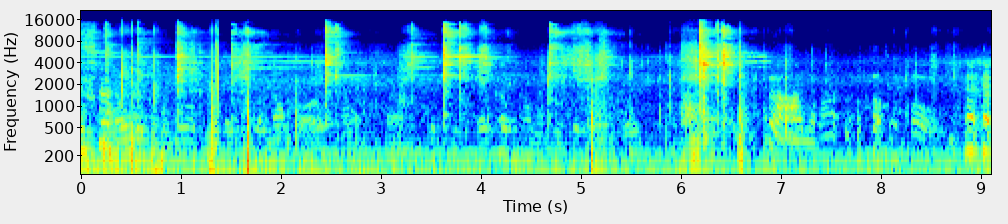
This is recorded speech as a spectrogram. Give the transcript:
Oh, yeah.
